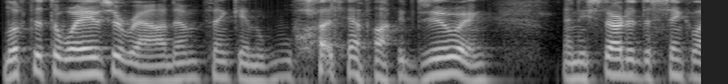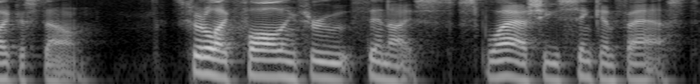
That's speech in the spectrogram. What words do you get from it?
looked at the waves around him, thinking, What am I doing? And he started to sink like a stone. It's sort of like falling through thin ice. Splash, he's sinking fast.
